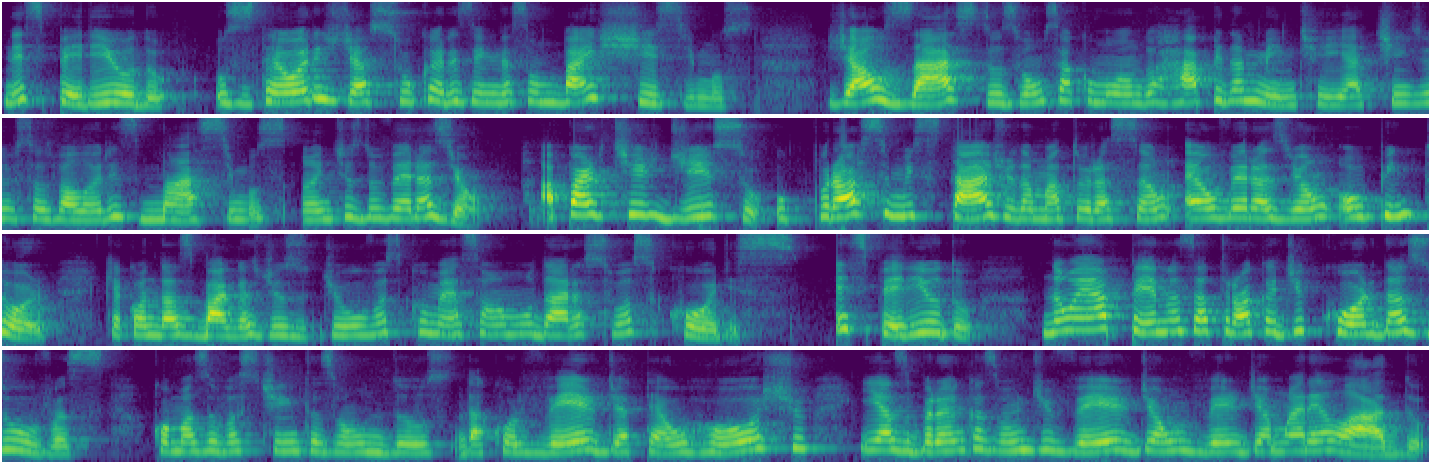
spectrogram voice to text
Nesse período, os teores de açúcares ainda são baixíssimos, já os ácidos vão se acumulando rapidamente e atingem os seus valores máximos antes do verazion. A partir disso, o próximo estágio da maturação é o verazion ou pintor, que é quando as bagas de uvas começam a mudar as suas cores. Esse período não é apenas a troca de cor das uvas, como as uvas tintas vão dos, da cor verde até o roxo e as brancas vão de verde a um verde amarelado.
